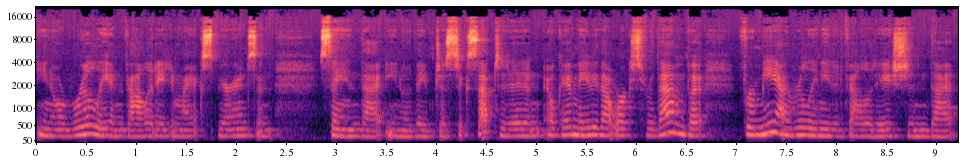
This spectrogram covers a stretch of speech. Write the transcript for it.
you know, really invalidating my experience and saying that, you know, they've just accepted it. And okay, maybe that works for them, but for me, I really needed validation that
